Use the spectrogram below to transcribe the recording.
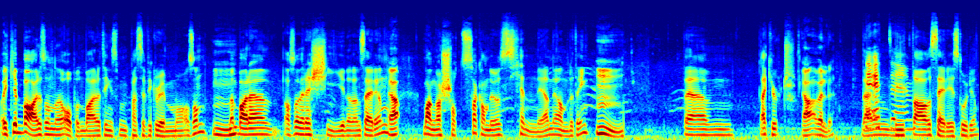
Og ikke bare sånne åpenbare ting som Pacific Rim og sånn, Mm. men bare altså, regien i den serien. Ja. Mange av shotsa kan du jo kjenne igjen i andre ting. Mm. Det, um, det er kult. Ja, veldig. Det er Det er et, en bit av seriehistorien.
